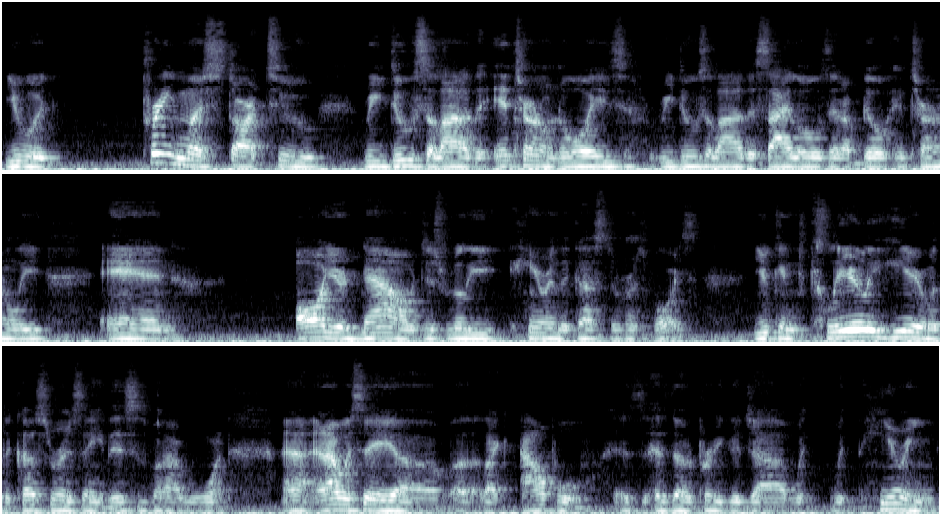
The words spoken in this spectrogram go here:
you would pretty much start to reduce a lot of the internal noise, reduce a lot of the silos that are built internally, and all you're now just really hearing the customer's voice. You can clearly hear what the customer is saying. This is what I want, and I, and I would say uh, uh, like Apple has, has done a pretty good job with with hearing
